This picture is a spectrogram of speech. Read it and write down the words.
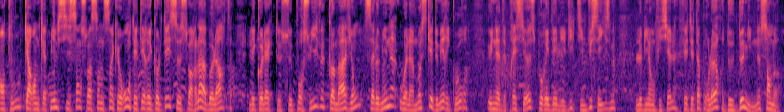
En tout, 44 665 euros ont été récoltés ce soir-là à Bollard. Les collectes se poursuivent, comme à Avion, Salomine ou à la mosquée de Méricourt. Une aide précieuse pour aider les victimes du séisme. Le bilan officiel fait état pour l'heure de 2900 morts.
